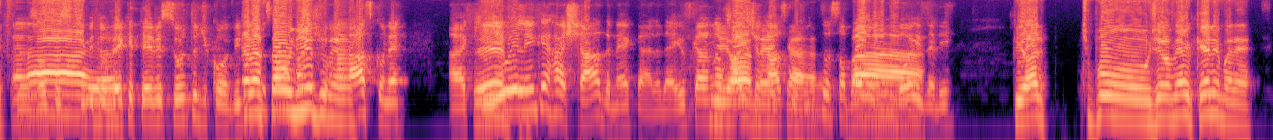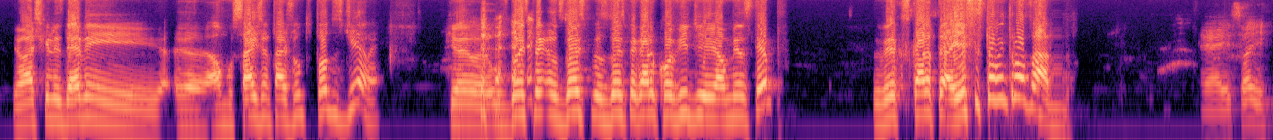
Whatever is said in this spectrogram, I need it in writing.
os ah, outros times, tu vê que teve surto de Covid. Era só unido, né? Churrasco, né? Aqui é. o elenco é rachado, né, cara? Daí os caras não fazem né, churrasco né, junto, só pegam um, dois ali. Pior, tipo o Jeromel Kahneman, né? Eu acho que eles devem uh, almoçar e jantar junto todos os dias, né? Porque os dois, os, dois, os dois pegaram Covid ao mesmo tempo. Tu vê que os caras. Esses estão entrosados. É isso aí.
